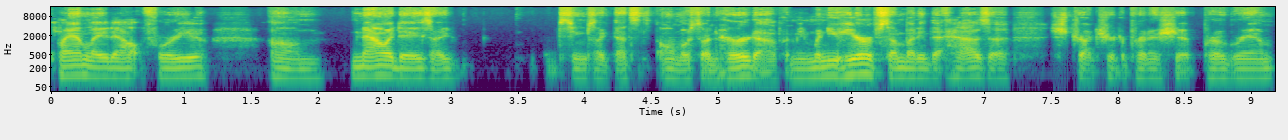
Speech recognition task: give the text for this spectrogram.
plan laid out for you. Um, nowadays, I seems like that's almost unheard of. I mean, when you hear of somebody that has a structured apprenticeship program,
